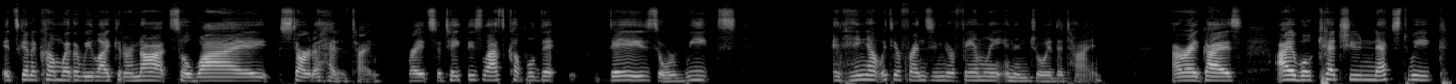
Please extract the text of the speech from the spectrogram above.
It's going to come whether we like it or not. So why start ahead of time, right? So take these last couple de- days or weeks and hang out with your friends and your family and enjoy the time. All right, guys, I will catch you next week.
